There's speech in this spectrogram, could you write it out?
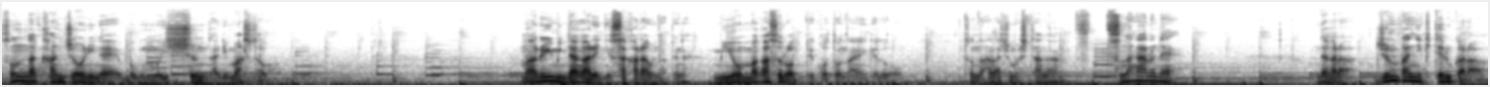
そんな感情にね僕も一瞬なりましたわ。まあ、ある意味流れに逆らうなってね。身を任せろってことなんやけどそんな話もしたな。つつながるね。だから順番に来てるから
